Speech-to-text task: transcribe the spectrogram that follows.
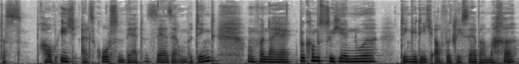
das brauche ich als großen Wert sehr, sehr unbedingt. Und von daher bekommst du hier nur Dinge, die ich auch wirklich selber mache.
